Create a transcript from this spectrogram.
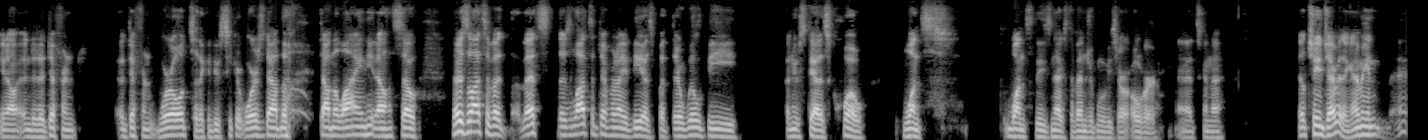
you know, into a different a different world so they can do secret wars down the down the line, you know. So there's lots of a, that's there's lots of different ideas, but there will be a new status quo once once these next Avenger movies are over and it's to it'll change everything. I mean, eh,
